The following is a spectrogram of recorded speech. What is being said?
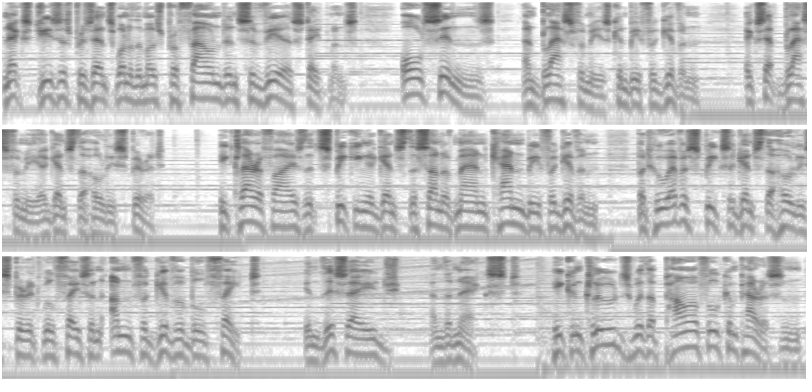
Next, Jesus presents one of the most profound and severe statements. All sins and blasphemies can be forgiven, except blasphemy against the Holy Spirit. He clarifies that speaking against the Son of Man can be forgiven, but whoever speaks against the Holy Spirit will face an unforgivable fate in this age and the next. He concludes with a powerful comparison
